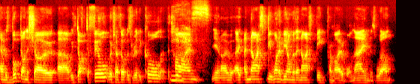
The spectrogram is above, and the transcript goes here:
and was booked on the show uh, with Dr. Phil, which I thought was really cool at the time. Yes. You know, a, a nice, you want to be on with a nice, big promotable name as well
